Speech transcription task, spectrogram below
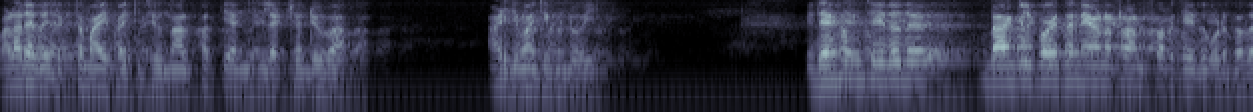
വളരെ വിദഗ്ധമായി പറ്റിച്ചു. നാൽപ്പത്തി അഞ്ച് ലക്ഷം രൂപ അടിച്ചു മാറ്റിക്കൊണ്ടുപോയി ഇദ്ദേഹം ചെയ്തത് ബാങ്കിൽ പോയി തന്നെയാണ് ട്രാൻസ്ഫർ ചെയ്തു കൊടുത്തത്.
